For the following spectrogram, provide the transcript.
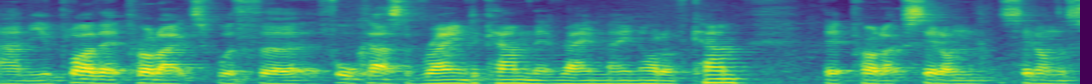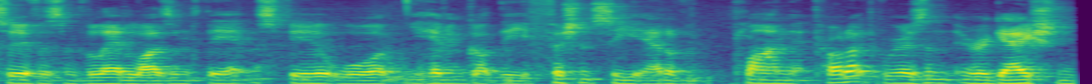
Um, you apply that product with the forecast of rain to come. That rain may not have come that product set on set on the surface and volatilise into the atmosphere, or you haven't got the efficiency out of applying that product. Whereas in irrigation,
